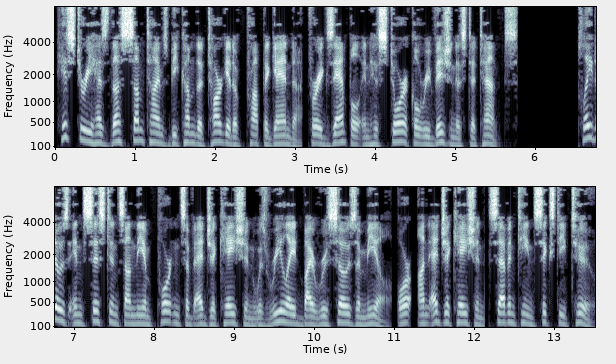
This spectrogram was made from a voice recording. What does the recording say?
History has thus sometimes become the target of propaganda, for example in historical revisionist attempts. Plato's insistence on the importance of education was relayed by Rousseau's Émile, or, On Education 1762,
